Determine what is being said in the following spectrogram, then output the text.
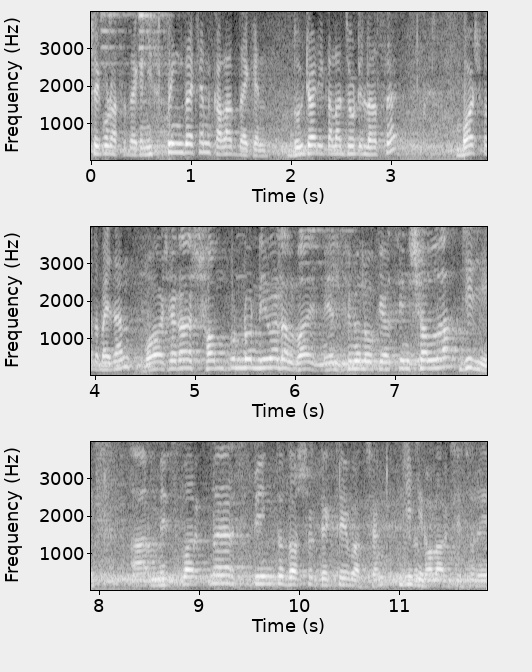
শেকড় আছে। দেখেন স্প্রিং দেখেন কালার দেখেন দুইটারই কালার জটিল আছে। বয়স কত ভাইজান? বয়স এটা সম্পূর্ণ নিউডাল ভাই মেল ফিমেল ওকে আছে ইনশাল্লাহ। জি জি। আর মিস মার্কনার স্পিন তো দর্শক দেখতেই পাচ্ছেন জি, জি। বলার কিছু নেই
